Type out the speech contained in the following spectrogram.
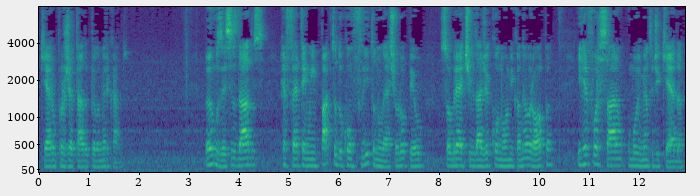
que era o projetado pelo mercado. Ambos esses dados refletem o impacto do conflito no leste europeu sobre a atividade econômica na Europa e reforçaram o movimento de queda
